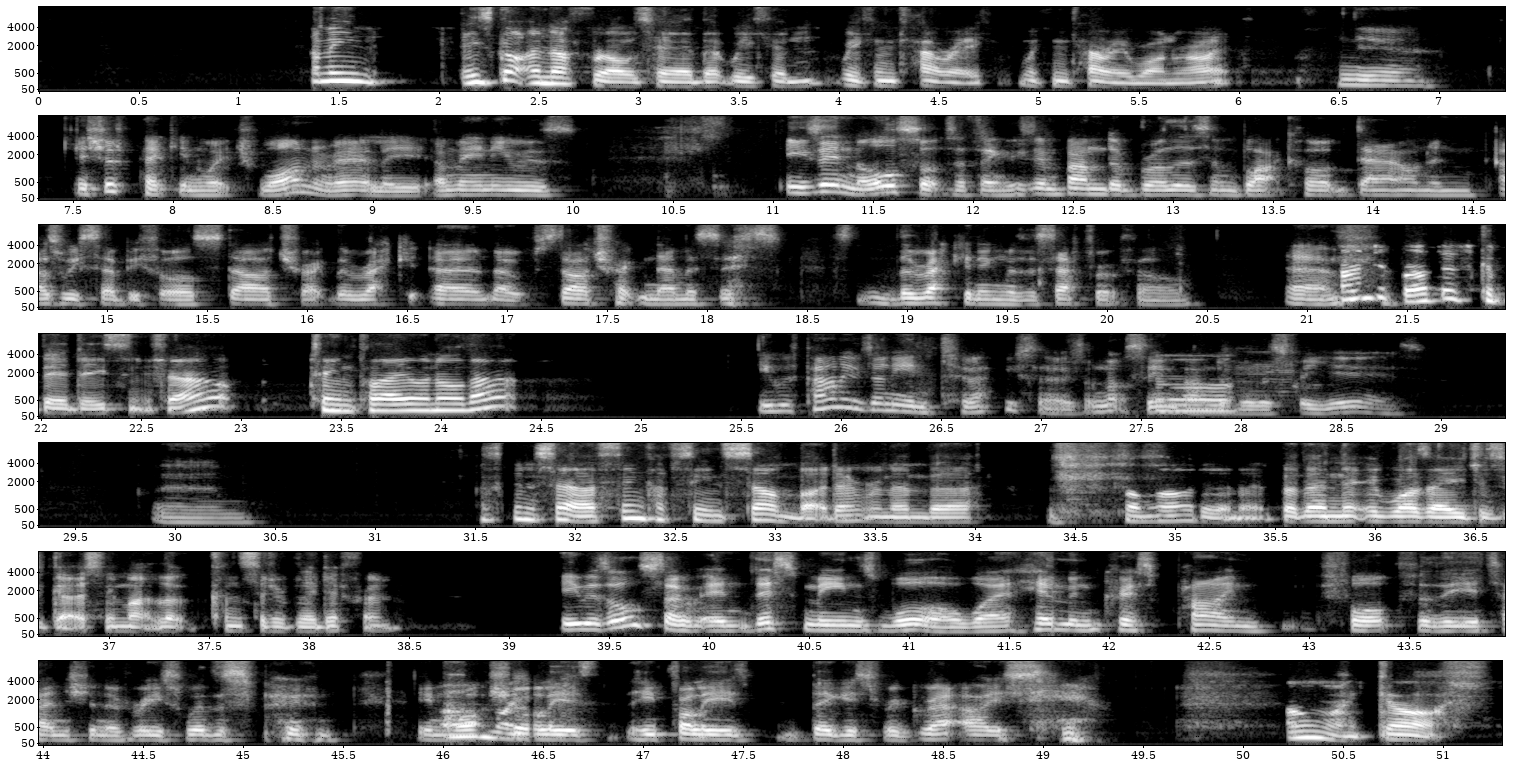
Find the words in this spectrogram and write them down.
I mean, he's got enough roles here that we can we can carry we can carry one, right? Yeah, it's just picking which one, really. I mean, he was. He's in all sorts of things. He's in Band of Brothers and Black Hawk Down, and as we said before, Star Trek: The Rec- uh, no, Star Trek Nemesis. The Reckoning was a separate film. Um, Band of Brothers could be a decent shout. Team player and all that. he was apparently he was only in two episodes. I've not seen Band Oh. of Brothers for years. Um, I was going to say I think I've seen some, but I don't remember Tom Hardy in it. But then it was ages ago, so he might look considerably different. He was also in This Means War, where him and Chris Pine fought for the attention of Reese Witherspoon in Oh what surely is he probably his biggest regret. I assume. Oh my gosh!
